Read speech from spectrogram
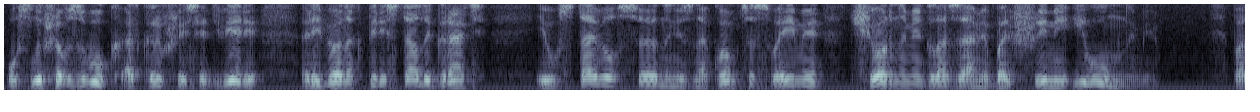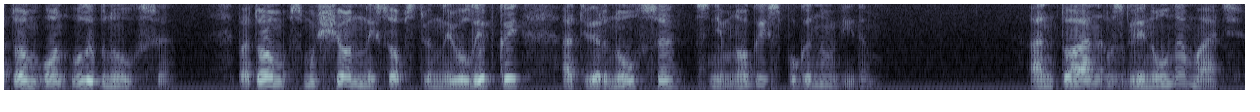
Услышав звук открывшейся двери, ребенок перестал играть и уставился на незнакомца своими черными глазами, большими и умными. Потом он улыбнулся. Потом, смущенный собственной улыбкой, отвернулся с немного испуганным видом. Антуан взглянул на мать.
